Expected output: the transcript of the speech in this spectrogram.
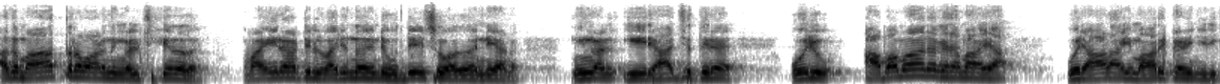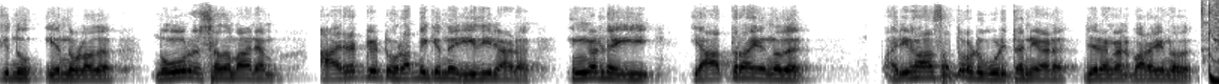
അത് മാത്രമാണ് നിങ്ങൾ ചെയ്യുന്നത്. വയനാട്ടിൽ വരുന്നതിന്റെ ഉദ്ദേശവും അത് തന്നെയാണ്. നിങ്ങൾ ഈ രാജ്യത്തിന് ഒരു അപമാനകരമായ ഒരാളായി മാറിക്കഴിഞ്ഞിരിക്കുന്നു എന്നുള്ളത് നൂറ് ശതമാനം അരക്കിട്ട് ഉറപ്പിക്കുന്ന രീതിയിലാണ് നിങ്ങളുടെ ഈ യാത്ര എന്നത്. പരിഹാസത്തോടു കൂടി തന്നെയാണ് ജനങ്ങൾ പറയുന്നത്.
